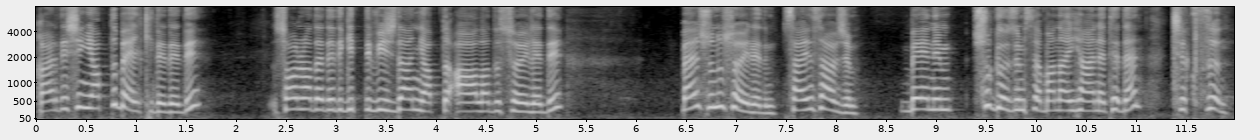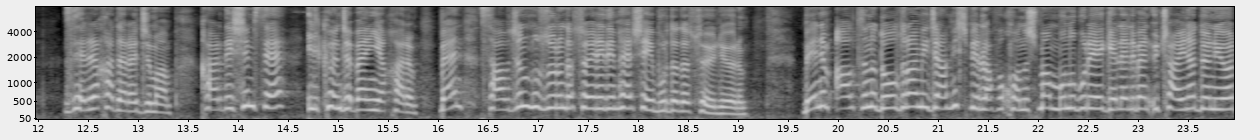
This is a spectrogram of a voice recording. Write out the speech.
Kardeşin yaptı belki de dedi. Sonra da dedi gitti vicdan yaptı ağladı söyledi. Ben şunu söyledim sayın savcım. Benim şu gözümse bana ihanet eden çıksın. Zerre kadar acımam. Kardeşimse ilk önce ben yakarım. Ben savcının huzurunda söylediğim her şeyi burada da söylüyorum. Benim altını dolduramayacağım hiçbir lafı konuşmam. Bunu buraya geleli ben 3 ayına dönüyor.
